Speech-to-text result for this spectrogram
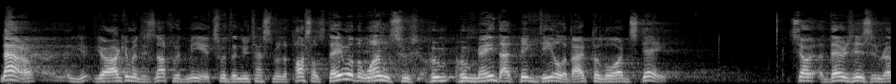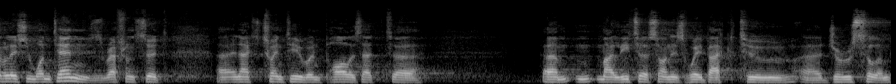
Now, your argument is not with me, it's with the New Testament apostles. They were the ones who, who, who made that big deal about the Lord's Day. So there it is in Revelation 1.10. There's a reference to it uh, in Acts 20 when Paul is at uh, um, Miletus on his way back to uh, Jerusalem.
